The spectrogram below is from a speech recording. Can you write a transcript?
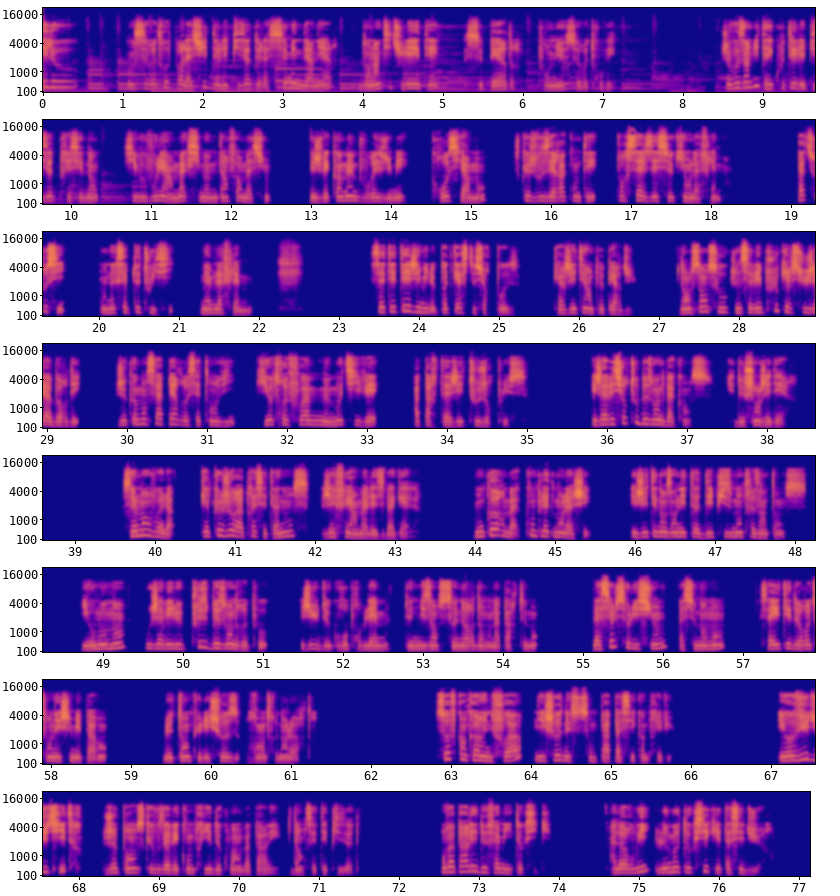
Hello On se retrouve pour la suite de l'épisode de la semaine dernière, dont l'intitulé était Se perdre pour mieux se retrouver. Je vous invite à écouter l'épisode précédent si vous voulez un maximum d'informations, mais je vais quand même vous résumer, grossièrement, ce que je vous ai raconté pour celles et ceux qui ont la flemme. Pas de souci, on accepte tout ici, même la flemme. Cet été, j'ai mis le podcast sur pause, car j'étais un peu perdue. Dans le sens où je ne savais plus quel sujet aborder. Je commençais à perdre cette envie qui autrefois me motivait à partager toujours plus. Et j'avais surtout besoin de vacances et de changer d'air. Seulement voilà, quelques jours après cette annonce, j'ai fait un malaise vagal. Mon corps m'a complètement lâché, et j'étais dans un état d'épuisement très intense. Et au moment où j'avais le plus besoin de repos, j'ai eu de gros problèmes de nuisance sonore dans mon appartement. La seule solution, à ce moment, ça a été de retourner chez mes parents, le temps que les choses rentrent dans l'ordre. Sauf qu'encore une fois, les choses ne se sont pas passées comme prévu. Et au vu du titre, je pense que vous avez compris de quoi on va parler dans cet épisode. On va parler de famille toxique. Alors oui, le mot toxique est assez dur.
